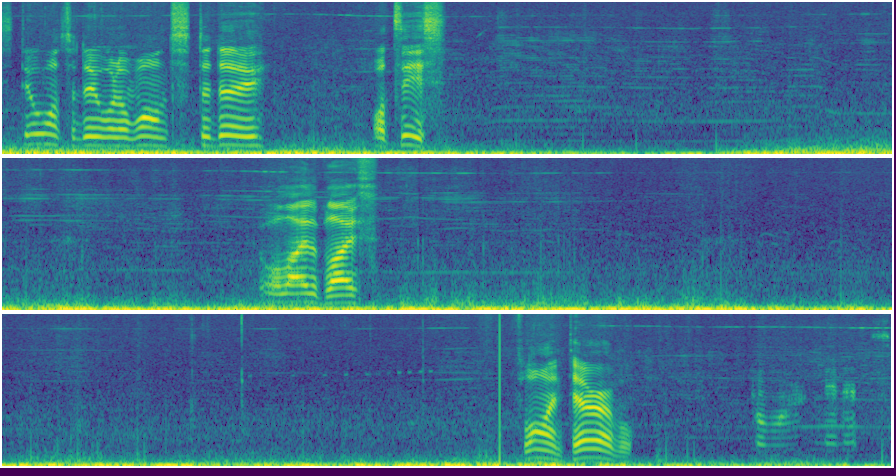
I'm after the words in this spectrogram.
still wants to do what it wants to do. What's this? All over the place. Flying terrible. Four minutes.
